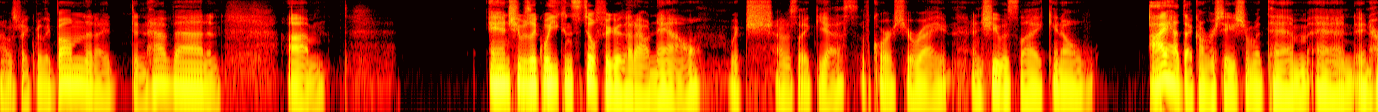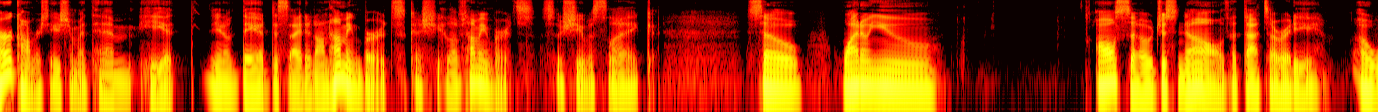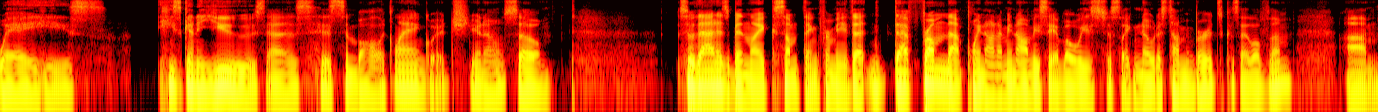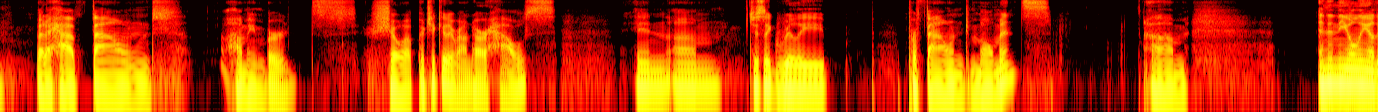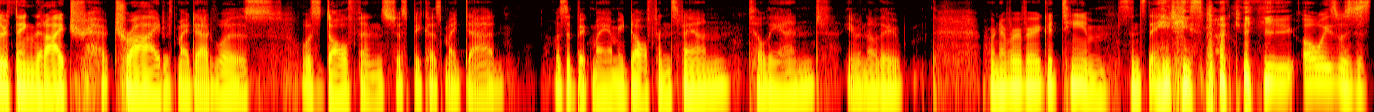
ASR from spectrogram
I was like really bummed that I didn't have that, and um, and she was like, "Well, you can still figure that out now." Which I was like, "Yes, of course, you're right." And she was like, "You know, I had that conversation with him, and in her conversation with him, he had, you know, they had decided on hummingbirds because she loved hummingbirds. So she was like, So why don't you also just know that that's already a way he's he's going to use as his symbolic language you know so so that has been like something for me that that from that point on i mean obviously i've always just like noticed hummingbirds because i love them um, but I have found hummingbirds show up, particularly around our house, in um, just like really profound moments. Um, and then the only other thing that I tr- tried with my dad was was dolphins, just because my dad was a big Miami Dolphins fan till the end, even though they were never a very good team since the 80s, but he always was just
